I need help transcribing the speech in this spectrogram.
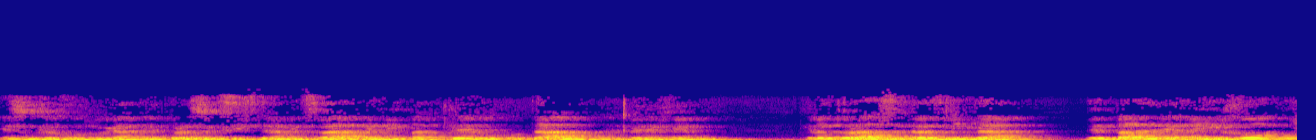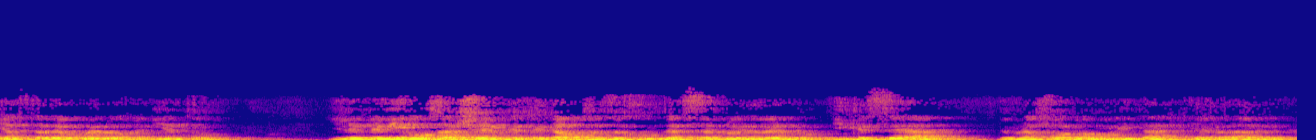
es un zehut muy grande. Por eso existe la mitzvah de Nimatem Otam el Benefem. Que la Torah se transmita de padre a hijo y hasta de abuelo a nieto. Y le pedimos a Hashem que tengamos el zehut de hacerlo y de verlo, y que sea de una forma bonita y agradable.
